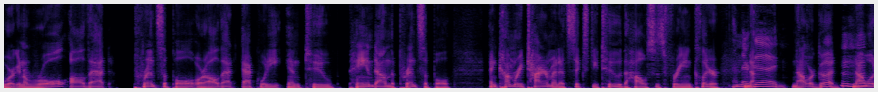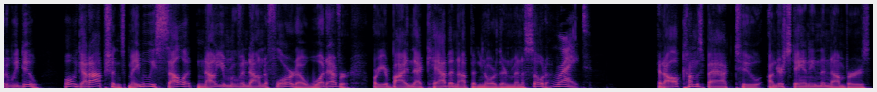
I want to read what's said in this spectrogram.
We're going to roll all that principal or all that equity into paying down the principal, and come retirement at 62, the house is free and clear. And they're Now- good. Mm-hmm. Now we're good. Now what do we do? Well, we got options. Maybe we sell it. Now you're moving down to Florida, whatever, or you're buying that cabin up in northern Minnesota Right. it all comes back to understanding the numbers.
